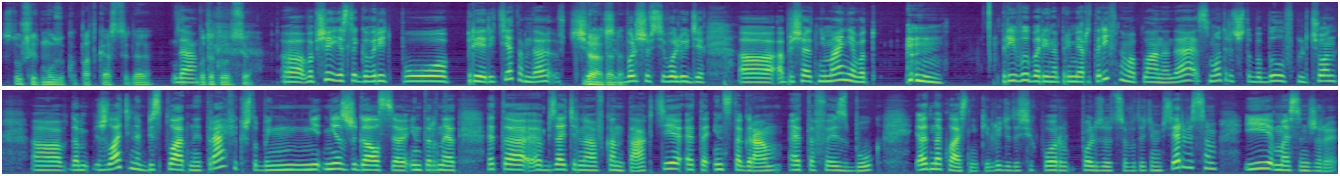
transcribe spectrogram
слушают музыку, подкасты, да? Да. Вот это вот все. А, вообще, если говорить по приоритетам, да, да, да, да. больше всего люди э, обращают внимание, вот при выборе, например, тарифного плана, да, смотрят, чтобы был включен э, там, желательно бесплатный трафик, чтобы не, не сжигался интернет. Это обязательно ВКонтакте, это Инстаграм, это Фейсбук и Одноклассники. Люди до сих пор пользуются вот этим сервисом и мессенджеры.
